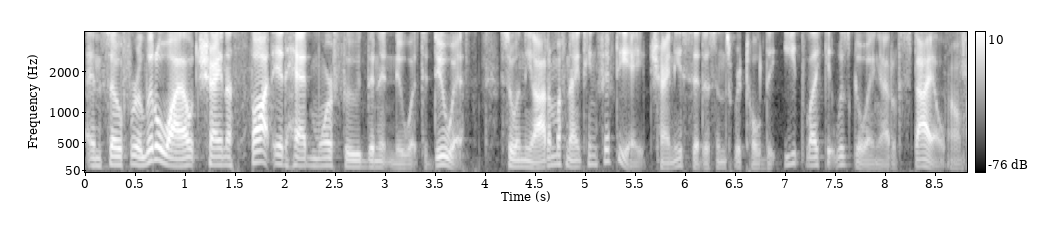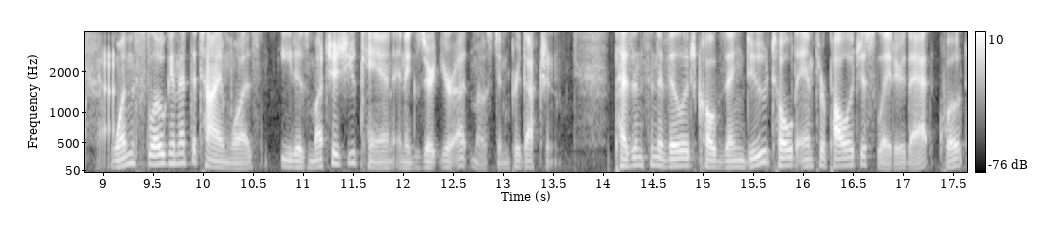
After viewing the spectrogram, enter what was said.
And so, for a little while, China thought it had more food than it knew what to do with. So, in the autumn of 1958, Chinese citizens were told to eat like it was going out of style. Oh. One slogan at the time was eat as much as you can and exert your utmost in production. Peasants in a village called Zhengdu told anthropologists later that, quote,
